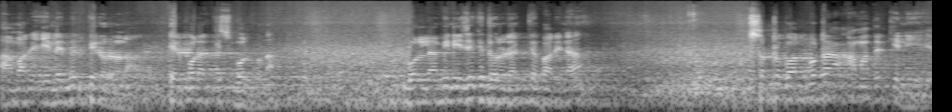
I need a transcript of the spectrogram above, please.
আমার এলেমের প্রেরণা। এরপর আর কিছু বলব না। বললে আমি নিজেকে ধরে রাখতে পারি না। ছোট্ট গল্পটা আমাদেরকে নিয়ে।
